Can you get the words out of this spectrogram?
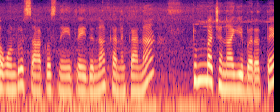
ತೊಗೊಂಡ್ರು ಸಾಕು ಸ್ನೇಹಿತರೆ, ಇದನ್ನು ಕನಕನ. ತುಂಬ ಚೆನ್ನಾಗಿ ಬರುತ್ತೆ.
